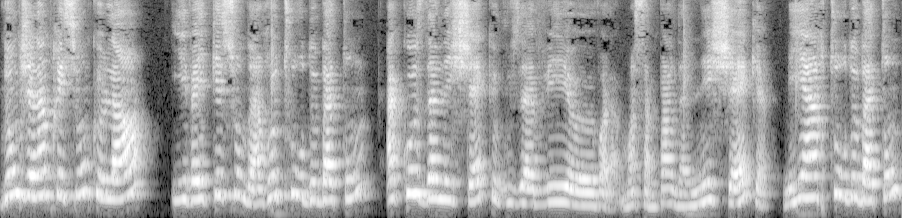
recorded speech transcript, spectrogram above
Donc, j'ai l'impression que là, il va être question d'un retour de bâton à cause d'un échec vous avez, euh, voilà, moi ça me parle d'un échec, mais il y a un retour de bâton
